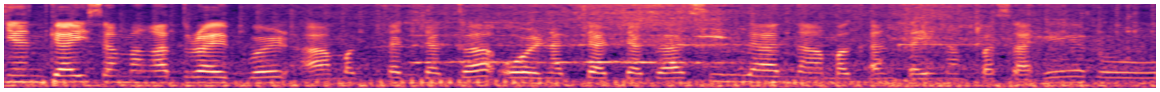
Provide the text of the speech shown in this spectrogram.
Ayan guys, ang mga driver ah, magtatyaga or nagtsatsaga sila na magantay ng pasahero.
